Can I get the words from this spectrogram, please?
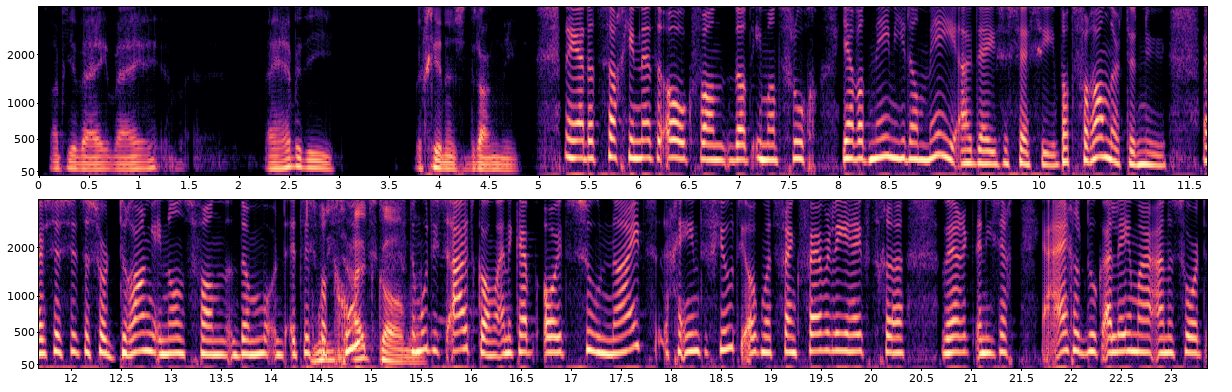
snap je, wij, wij, wij hebben die beginnersdrang niet. Nou ja, dat zag je net ook van dat iemand vroeg: ja, wat neem je dan mee uit deze sessie? Wat verandert er nu? Er zit een soort drang in ons van: er het is Er pas moet iets goed. uitkomen. Er moet iets uitkomen. En ik heb ooit Sue Knight geïnterviewd, die ook met Frank Fairley heeft gewerkt. En die zegt: ja, eigenlijk doe ik alleen maar aan een soort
